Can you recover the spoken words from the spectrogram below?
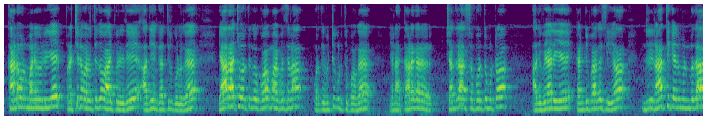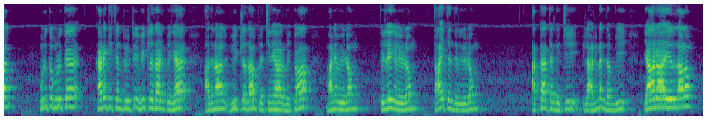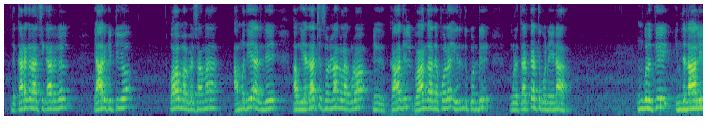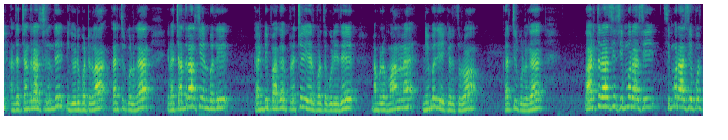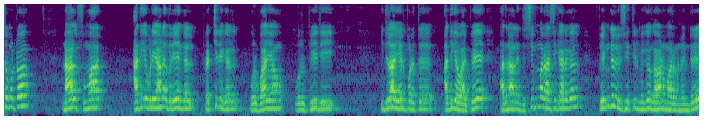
கணவன் மனைவியிடையே பிரச்சனை வர்றதுக்கு வாய்ப்பு இருக்குது. அதையும் கருத்தில் கொள்ளுங்கள் யாராச்சும் ஒருத்தங்க கோபமாக பேசுனா ஒருத்தர் விட்டு கொடுத்து போங்க. ஏன்னா கடக சந்திராசனை பொறுத்து மட்டும் அது வேலையை கண்டிப்பாக செய்யும். இன்று ஞாயிற்றுக்கிழமை என்பதால் முழுக்க முழுக்க கடைக்கு சென்று விட்டு வீட்டில் தான் இருப்பீங்க. அதனால் வீட்டில் தான் பிரச்சனையாக ஆரம்பிக்கும். மனைவியிடம் பிள்ளைகளிடம் தாய் தந்தர்களிடம் அக்கா தங்கச்சி இல்லை அண்ணன் தம்பி யாராக இருந்தாலும் இந்த கடகராசிக்காரர்கள் யாருக்கிட்டேயும் கோபமாக பேசாமல் அமைதியாக இருந்து அவங்க ஏதாச்சும் சொன்னாங்களா கூட நீங்கள் காதில் வாங்காத போல் இருந்து கொண்டு உங்களை தற்காத்து கொண்டீங்கன்னா உங்களுக்கு இந்த நாளில் அந்த சந்திராசிலிருந்து நீங்கள் விடுபட்டுக்கலாம். கருத்தில் கொள்ளுங்கள் ஏன்னா சந்திராசி என்பது கண்டிப்பாக பிரச்சனை ஏற்படுத்தக்கூடியது. நம்மளை மன நிம்மதியை கெடுத்துடும் கருத்தில் கொள்ளுங்கள் அடுத்த ராசி சிம்ம ராசி சிம்ம ராசியை பொறுத்த மட்டும் நாள் சுமார் அதிகப்படியான விரயங்கள் பிரச்சனைகள் ஒரு பயம் ஒரு பீதி இதெல்லாம் ஏற்படுத்த அதிக வாய்ப்பு. அதனால் இந்த சிம்ம ராசிக்காரர்கள் பெண்கள் விஷயத்தில் மிகவும் கவனமாக இருக்கணும் என்று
